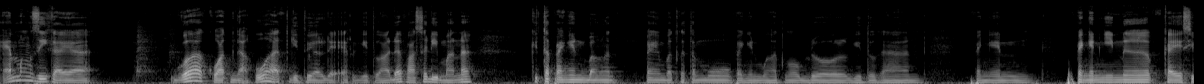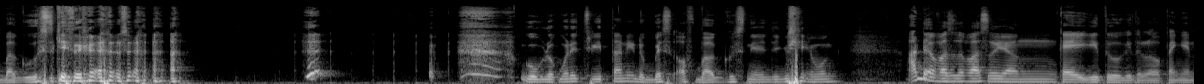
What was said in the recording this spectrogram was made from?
emang sih kayak gue kuat nggak kuat gitu LDR gitu. Ada fase di mana kita pengen banget pengen buat ketemu pengen banget ngobrol gitu kan. Pengen pengen nginep kayak si bagus gitu kan goblok banget cerita nih the best of bagus nih anjing nih emang. Ada fase-fase yang kayak gitu gitu loh. Pengen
